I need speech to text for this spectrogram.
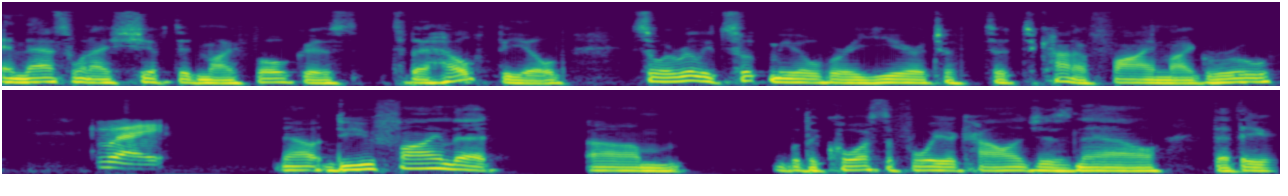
And that's when I shifted my focus to the health field. So it really took me over a year to, to, to kind of find my groove. Right. Now, do you find that, um, with the cost of four-year colleges now that they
